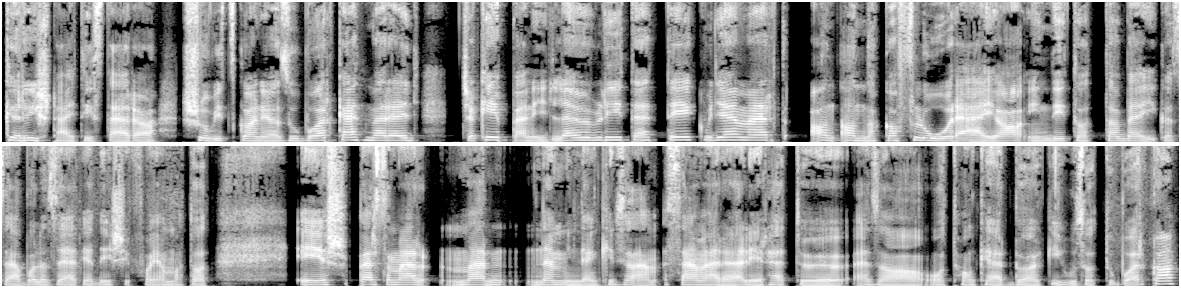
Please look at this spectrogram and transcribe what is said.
kristálytisztára suvickolni az uborkát, mert egy csak éppen így leöblítették, ugye, mert annak a flórája indította be igazából az erjedési folyamatot. És persze már, már nem mindenki számára elérhető ez a otthonkertből kihúzott uborka,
